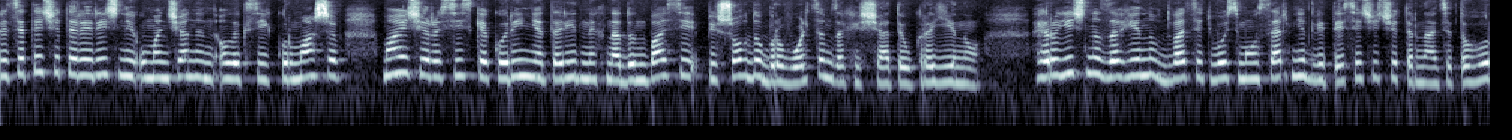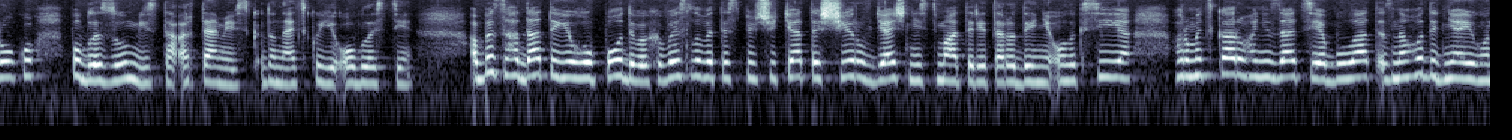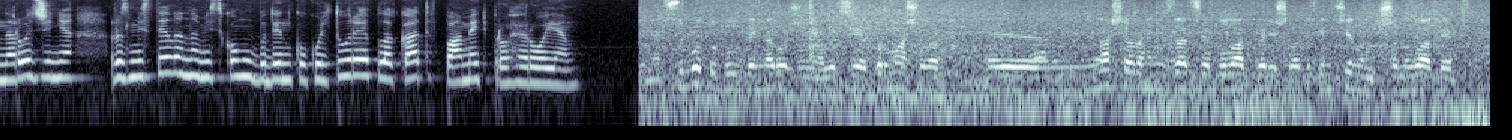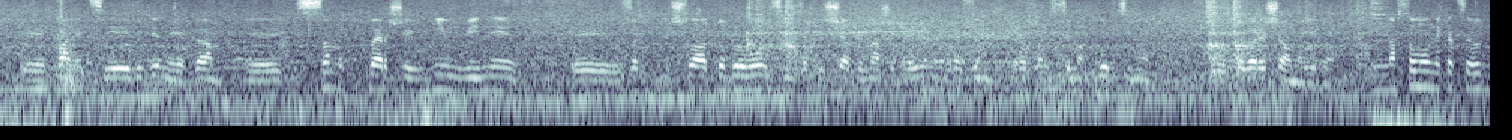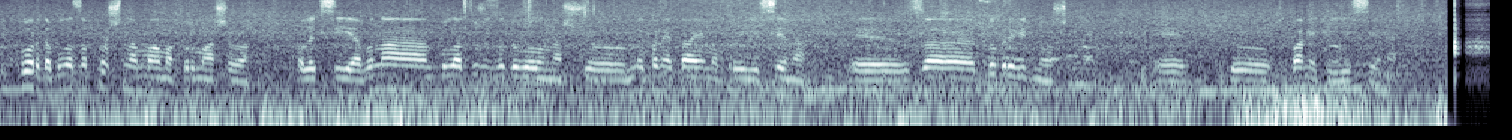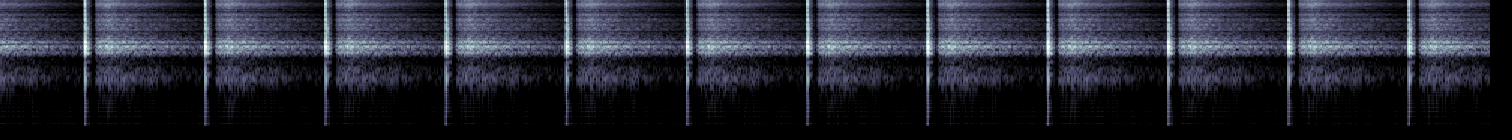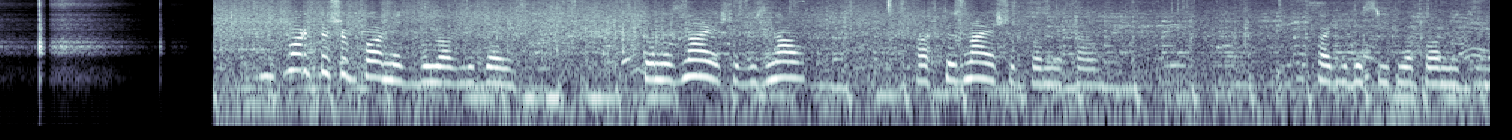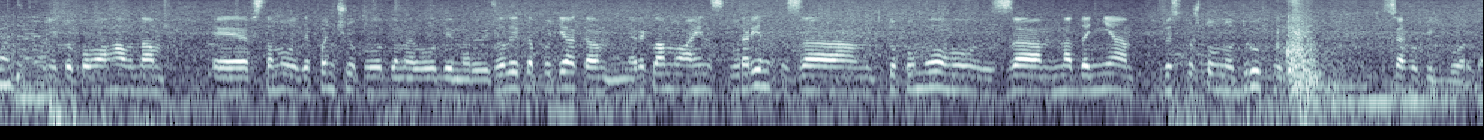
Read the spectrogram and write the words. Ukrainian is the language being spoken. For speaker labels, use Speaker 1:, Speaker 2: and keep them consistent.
Speaker 1: 34-річний уманчанин Олексій Курмашев, маючи російське коріння та рідних на Донбасі, пішов добровольцем захищати Україну. Героїчно загинув 28 серпня 2014 року поблизу міста Артемівськ Донецької області. Аби згадати його подвиг, висловити співчуття та щиру вдячність матері та родині Олексія, громадська організація Булат з нагоди дня його народження розмістила на міському будинку культури плакат в пам'ять про героя.
Speaker 2: В суботу був день народження Олексія Курмашева. Е, Наша організація була вирішила таким чином вшанувати е, пам'ять цієї людини, яка е, із самих перших днів війни пішла добровольцем захищати нашу країну разом, разом з цими хлопцями, товаришами його. На встановника цього бікборда була запрошена мама Курмашева Олексія. Вона була дуже задоволена, що ми пам'ятаємо про її сина за добре відношення до пам'яті її сина.
Speaker 3: Варто, щоб пам'ять була в людей. Хто не знає, щоб знав, а хто знає, щоб пам'ятав. Хай буде світла пам'яті.
Speaker 2: І допомагав нам встановити Панчук Володимир Володимирович. Велика подяка рекламному агентству Карін за допомогу, за надання безкоштовного друку цього підборда.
